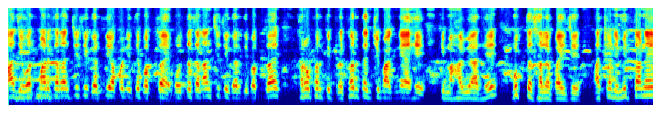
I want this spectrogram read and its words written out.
आज यवतमाळकरांची जी गर्दी आपण इथे बघतोय बौद्ध जणांची जी गर्दी बघतोय खरोखर ती प्रखर त्यांची मागणी आहे की महाविहार हे मुक्त झालं पाहिजे. आजच्या निमित्ताने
